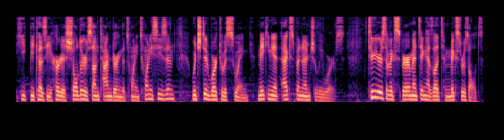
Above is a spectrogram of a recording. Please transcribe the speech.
he, because he hurt his shoulder sometime during the 2020 season, which did work to his swing, making it exponentially worse. Two years of experimenting has led to mixed results,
